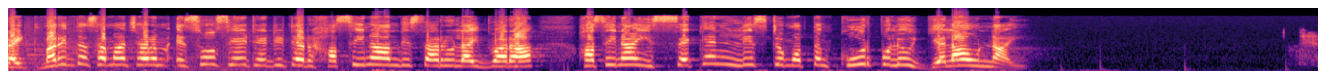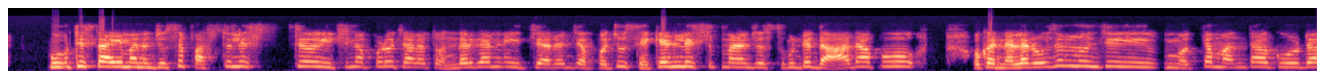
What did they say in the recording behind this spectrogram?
రైట్ మరింత సమాచారం అసోసియేట్ ఎడిటర్ హసీనా అందిస్తారు లైవ్ ద్వారా. హసీనా ఈ సెకండ్ లిస్ట్ మొత్తం కూర్పులు ఎలా ఉన్నాయి? పూర్తి స్థాయి మనం చూస్తే ఫస్ట్ లిస్ట్ ఇచ్చినప్పుడు చాలా తొందరగానే ఇచ్చారని చెప్పొచ్చు. సెకండ్ లిస్ట్ మనం చూసుకుంటే దాదాపు ఒక నెల రోజుల నుంచి మొత్తం అంతా కూడా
